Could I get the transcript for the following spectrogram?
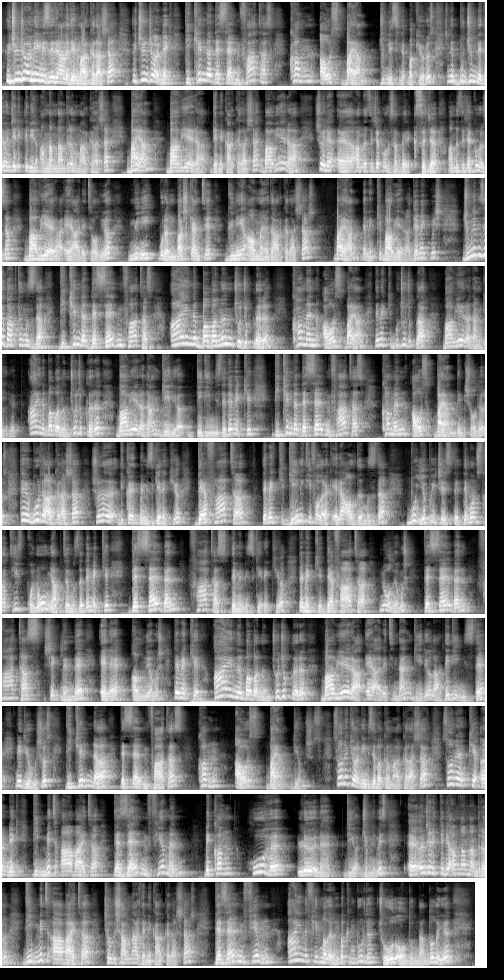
Üçüncü örneğimizle devam edelim arkadaşlar. Üçüncü örnek Die Kinder desselben Vaters kommen aus Bayern cümlesine bakıyoruz. Şimdi bu cümlede öncelikle bir anlamlandıralım arkadaşlar. Bayern Baviera demek arkadaşlar. Baviera şöyle e, anlatacak olursam böyle kısaca anlatacak olursam Baviera eyaleti oluyor. Münih buranın başkenti. Güney Almanya'da arkadaşlar. Bayan demek ki Baviera demekmiş. Cümlemize baktığımızda Die Kinder desselben Vaters aynı babanın çocukları kommen aus Bayern. Demek ki bu çocuklar Baviera'dan geliyor. Aynı babanın çocukları Baviera'dan geliyor dediğimizde demek ki Die Kinder desselben Vaters kommen aus Bayern demiş oluyoruz. Tabi burada arkadaşlar şuna da dikkat etmemiz gerekiyor. Der Vater demek ki genitif olarak ele aldığımızda bu yapı içerisinde demonstratif pronom yaptığımızda demek ki desselben Vaters dememiz gerekiyor. Demek ki der Vater ne oluyormuş? Desselben Vaters şeklinde ele alınıyormuş. Demek ki aynı babanın çocukları Baviera eyaletinden geliyorlar dediğimizde ne diyormuşuz? Die Kinder desselben Vaters kommen aus Bayern diyormuşuz. Sonraki örneğimize bakalım arkadaşlar. Sonraki örnek die Mitarbeiter derselben Firmen bekommen hohe Löhne diyor cümlemiz. Ee, öncelikle bir anlamlandıralım. Die Mitarbeiter çalışanlar demek arkadaşlar. Derselben Firmen aynı firmaların bakın burada çoğul olduğundan dolayı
